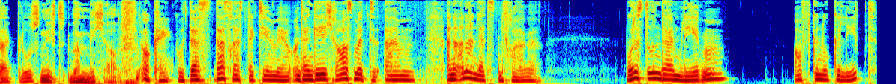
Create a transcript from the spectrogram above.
sag bloß nichts über mich aus. Okay, gut, das, das respektieren wir. Und dann gehe ich raus mit ähm, einer anderen letzten Frage. Wurdest du in deinem Leben oft genug geliebt?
